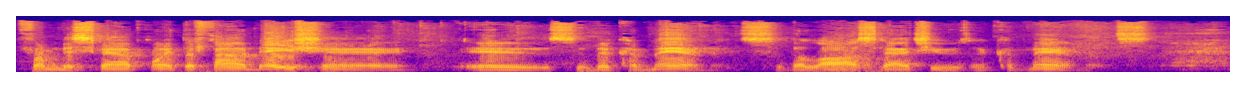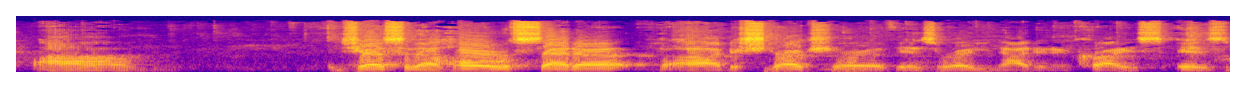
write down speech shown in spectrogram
from the standpoint, the foundation is the commandments, the law, statutes, and commandments. Um, just the whole setup, uh, the structure of Israel United in Christ is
